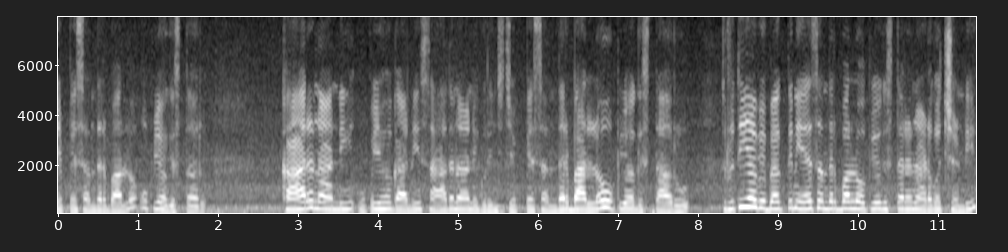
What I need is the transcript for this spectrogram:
చెప్పే సందర్భాల్లో ఉపయోగిస్తారు. కారణాన్ని ఉపయోగాన్ని సాధనాన్ని గురించి చెప్పే సందర్భాల్లో ఉపయోగిస్తారు. తృతీయ విభక్తిని ఏ సందర్భాల్లో ఉపయోగిస్తారని అడగొచ్చండి.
